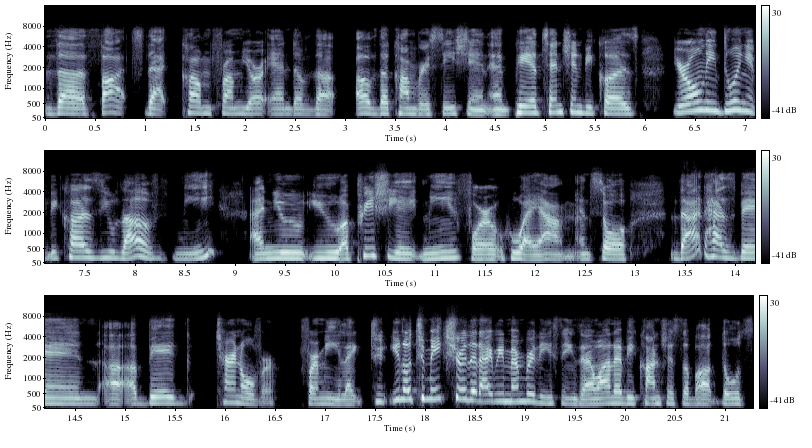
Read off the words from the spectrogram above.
the thoughts that come from your end of the of the conversation and pay attention because you're only doing it because you love me and you you appreciate me for who I am. And so that has been a, a big turnover for me like to you know to make sure that I remember these things. I want to be conscious about those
